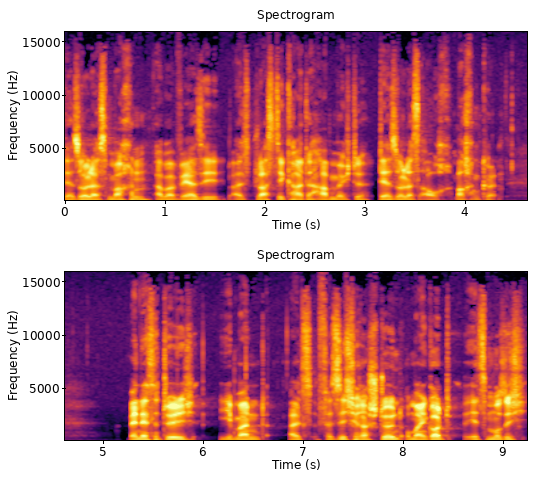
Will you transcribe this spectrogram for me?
der soll das machen. Aber wer sie als Plastikkarte haben möchte, der soll das auch machen können. Wenn jetzt natürlich jemand als Versicherer stöhnt, oh mein Gott, jetzt muss ich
